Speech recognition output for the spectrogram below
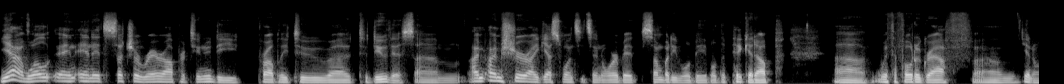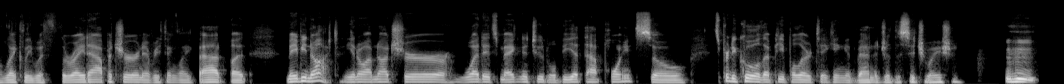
Yeah, well, and, and it's such a rare opportunity probably to uh, to do this. Um, I'm I'm sure. I guess once it's in orbit, somebody will be able to pick it up uh, with a photograph. Um, you know, likely with the right aperture and everything like that. But maybe not. You know, I'm not sure what its magnitude will be at that point. So it's pretty cool that people are taking advantage of the situation. Mm-hmm.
